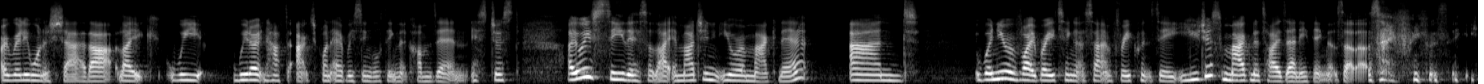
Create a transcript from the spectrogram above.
I really want to share that. Like we we don't have to act upon every single thing that comes in. It's just I always see this like imagine you're a magnet and when you're vibrating at a certain frequency, you just magnetize anything that's at that same frequency.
